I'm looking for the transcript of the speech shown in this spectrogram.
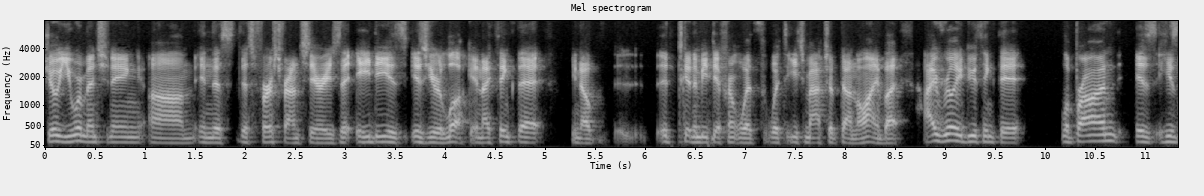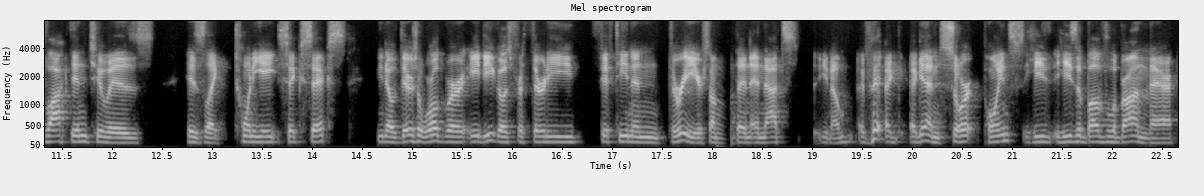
Joe, you were mentioning um in this this first round series that AD is is your look, and I think that you know it's going to be different with with each matchup down the line. But I really do think that LeBron is he's locked into his his like 28 6 6 you know there's a world where AD goes for 30 15 and 3 or something and that's you know again sort points he he's above LeBron there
